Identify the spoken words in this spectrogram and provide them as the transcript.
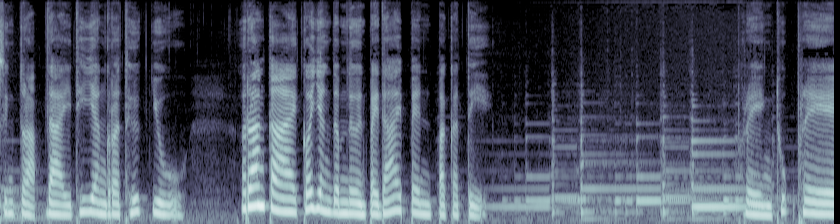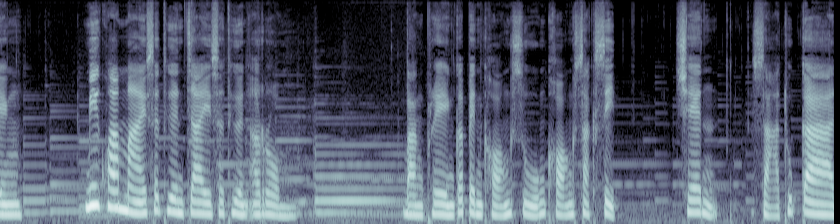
ซึ่งตราบใดที่ยังระทึกอยู่ ร่างกายก็ยังดำเนินไปได้เป็นปกติเลงทุกเพลง มีความหมายสะเทือนใจสะเทือนอารมณ์ บางเพลงก็เป็นของสูงของศักดิ์สิทธิ์ เช่น สาธุการ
